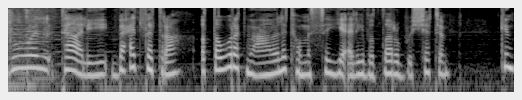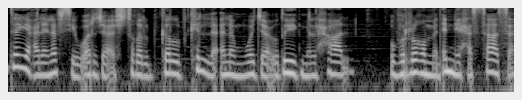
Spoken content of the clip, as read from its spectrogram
تقول تالي بعد فترة اتطورت معاملتهم السيئة لي بالضرب والشتم. كنت أي على نفسي وأرجع أشتغل بقلب كله ألم وجع وضيق من الحال وبالرغم من أني حساسة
